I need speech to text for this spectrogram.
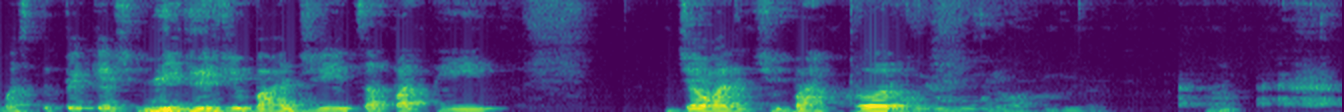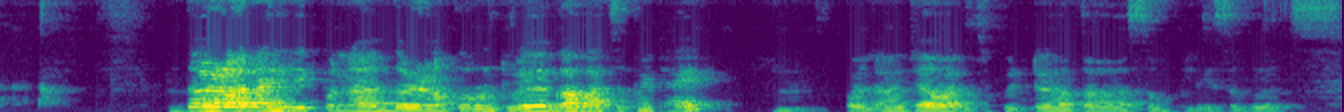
मस्त पैकी अशी मेथी? मेथीची भाजी चपाती ज्वारीची भाकर. दळणं राहिली पण दळणं करून ठेवूया. गव्हाचं पीठ आहे हम्म. पण ज्वारीचं पीठ आता संपले सगळंच.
